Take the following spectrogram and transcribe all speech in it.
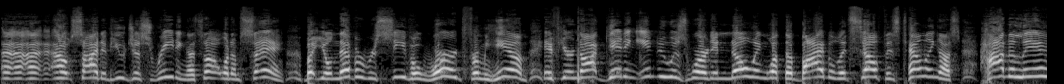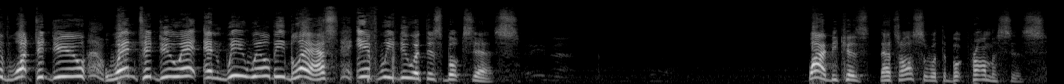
uh, uh, uh, outside of you just reading. That's not what I'm saying. But you'll never receive a word from Him if you're not getting into His Word and knowing what the Bible itself is telling us how to live, what to do, when to do it, and we will be blessed if we do what this book says. Why? Because that's also what the book promises.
